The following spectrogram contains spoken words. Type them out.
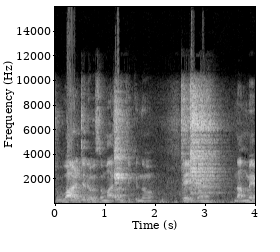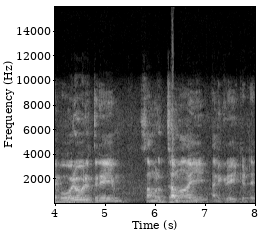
ചൊവ്വാഴ്ച ദിവസം ആശംസിക്കുന്നു. ദൈവം നമ്മെ ഓരോരുത്തരെയും സമൃദ്ധമായി അനുഗ്രഹിക്കട്ടെ.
